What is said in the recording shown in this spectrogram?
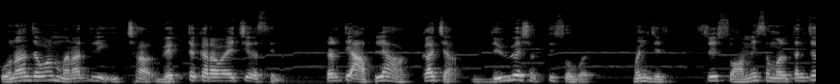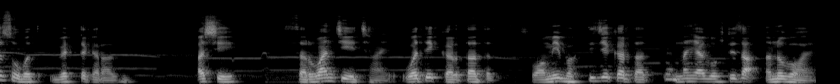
कोणाजवळ मनातली इच्छा व्यक्त करावायची असेल तर ती आपल्या हक्काच्या दिव्य शक्तीसोबत म्हणजेच श्री स्वामी समर्थांच्या सोबत व्यक्त करावी. अशी सर्वांची इच्छा आहे व ते करतातच. स्वामी भक्ती जे करतात त्यांना या गोष्टीचा अनुभव आहे.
